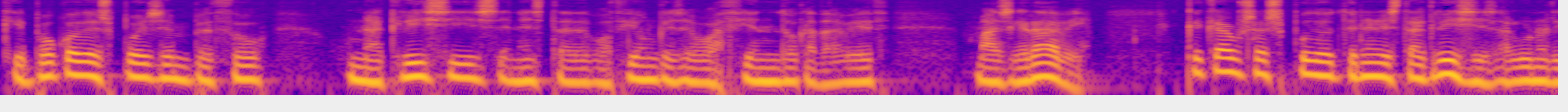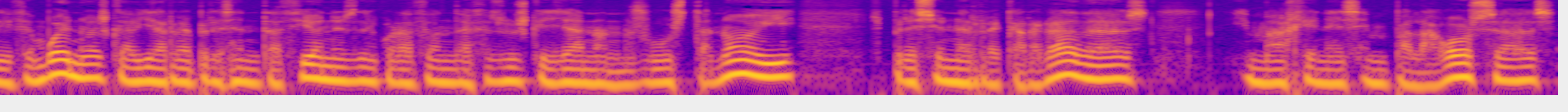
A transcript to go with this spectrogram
que poco después empezó una crisis en esta devoción que se va haciendo cada vez más grave. ¿Qué causas pudo tener esta crisis? Algunos dicen, bueno, es que había representaciones del corazón de Jesús que ya no nos gustan hoy, expresiones recargadas, imágenes empalagosas,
